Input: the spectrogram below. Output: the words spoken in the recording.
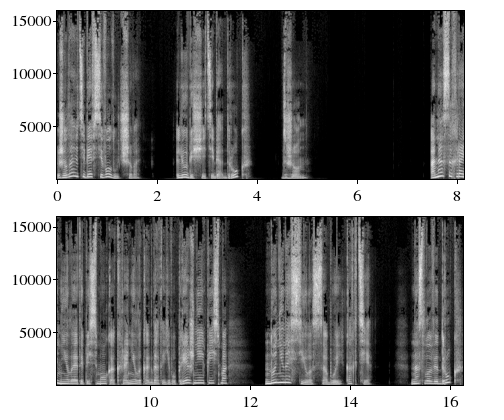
Желаю тебе всего лучшего. Любящий тебя друг Джон. Она сохранила это письмо, как хранила когда-то его прежние письма, но не носила с собой, как те. На слове «друг»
